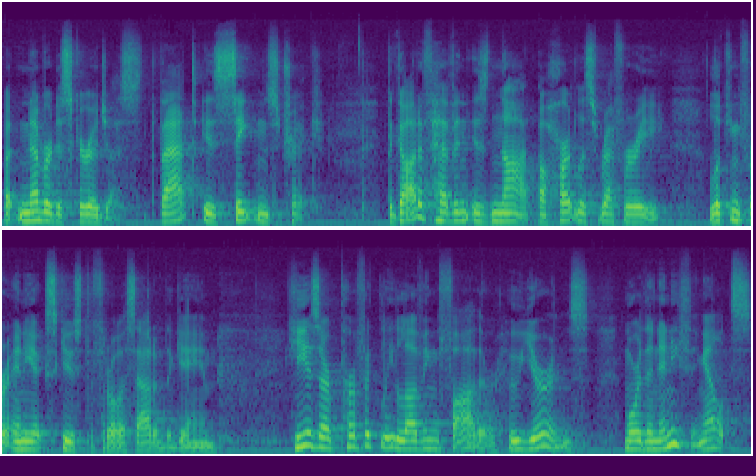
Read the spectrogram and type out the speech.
but never discourage us. That is Satan's trick. The God of heaven is not a heartless referee looking for any excuse to throw us out of the game. He is our perfectly loving Father who yearns more than anything else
